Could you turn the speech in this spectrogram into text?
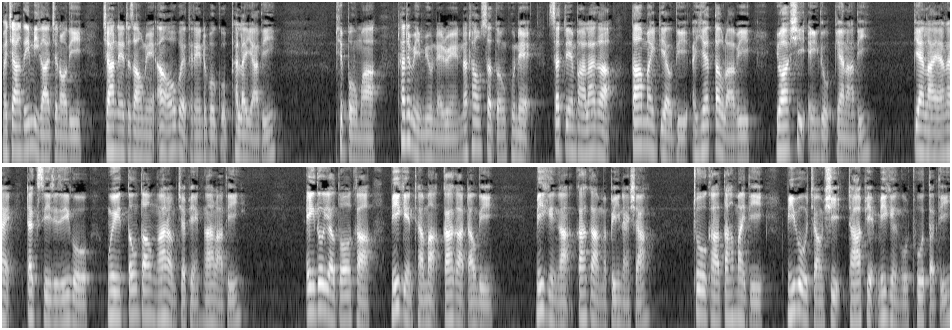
မကြသေးမီကကျွန်တော်သည်ဂျာနယ်တစ်စောင်တွင်အံ့ဩဖွယ်သတင်းတစ်ပုဒ်ကိုဖတ်လိုက်ရသည်ဖြစ်ပုံမှာထထမီမြို့နယ်တွင်2023ခုနှစ်စက်တင်ဘာလကတားမိုက်တယောက်သည်အရက်တောက်လာပြီးရွာရှိအိမ်သို့ပြန်လာသည် ပြန်လာရ၌တက္ကစီတစ်စီးကိုငွေ3500ကျပ်ဖြင့်ငှားလာသည်အိမ်သို့ရောက်သောအခါမိခင်ထံမှကားကတောင်းသည်မိခင်ကကားကမပေးနိုင်ရှာထိုအခါတားမိုက်သည် မိဖို့ကြောင့်ရှိဓားဖြင့်မိခင်ကိုထိုးတက်သည်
